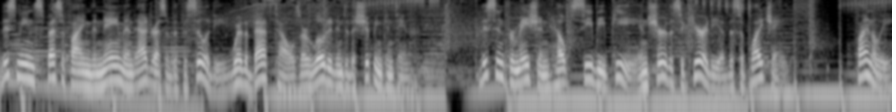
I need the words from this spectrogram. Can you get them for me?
This means specifying the name and address of the facility where the bath towels are loaded into the shipping container. This information helps CBP ensure the security of the supply chain. Finally,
